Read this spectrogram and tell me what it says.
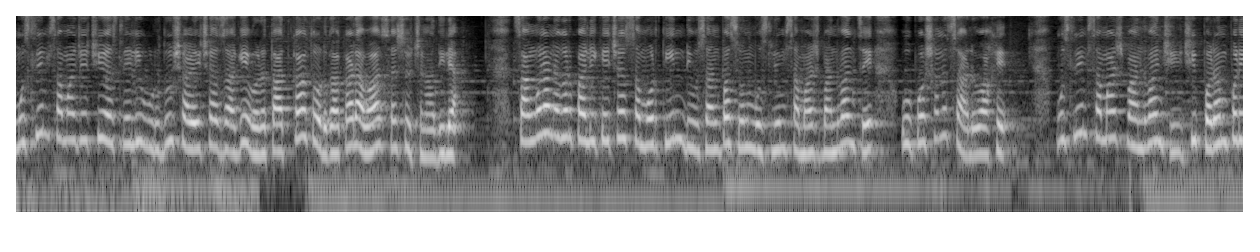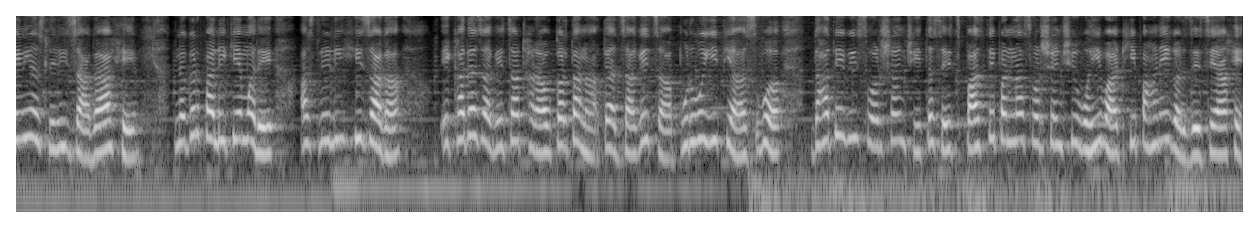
मुस्लिम समाजाची असलेली उर्दू शाळेच्या जागेवर तात्काळ तोडगा काढावा अशा सूचना दिल्या. सांगोला नगरपालिकेच्या समोर तीन दिवसांपासून मुस्लिम समाज बांधवांचे उपोषण चालू आहे. मुस्लिम समाज बांधवांची जी परंपरेने असलेली जागा आहे नगरपालिकेमध्ये असलेली ही जागा एखाद्या जागेचा ठराव करताना त्या जागेचा पूर्व इतिहास व दहा ते वीस वर्षांची तसेच पाच ते पन्नास वर्षांची वहिवाट ही पाहणे गरजेचे आहे.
